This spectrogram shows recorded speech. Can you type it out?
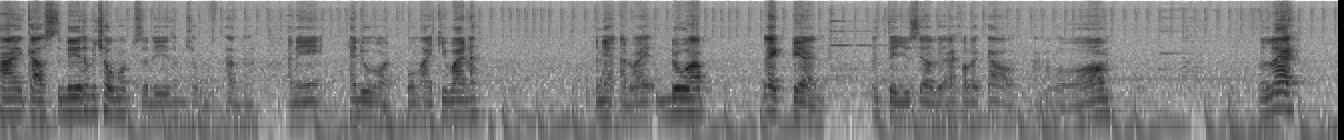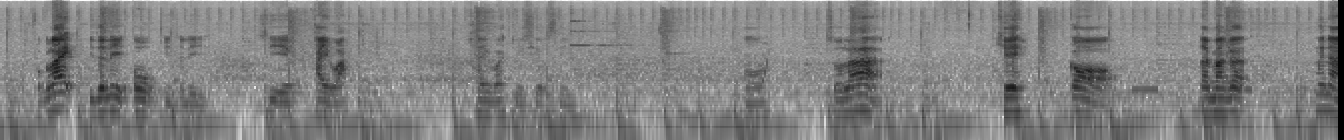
ไฮกับสวัสดีท่านผู้ชมครับสวัสดีท่านผู้ชมทุกท่านนะครับอันนี้ให้ดูก่อนผมอัดคลิปไว้นะ อันนี้อัดไว้ดูครับแลกเปลี่ยนตั้งแต่ UCL หรือไอคอนละเก้านะครับผมมาเลยฟอกไลท์อิตาลีโออิตาลี CF ใครวะ ใครวะ UCLC อ๋อโซล่าโอเค ก็ได้มาก็ไม่น่า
